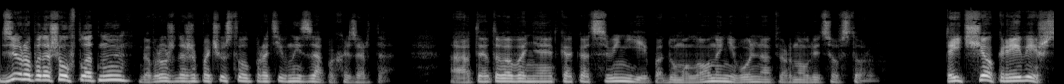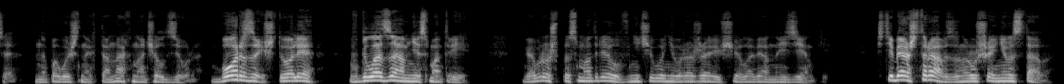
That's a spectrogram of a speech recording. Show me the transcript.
Дзюра подошел вплотную, Гаврош даже почувствовал противный запах изо рта. А от этого воняет, как от свиньи, — подумал он и невольно отвернул лицо в сторону. — Ты чё кривишься? — на повышенных тонах начал Дзюра. — Борзый, что ли? В глаза мне смотри. Гаврош посмотрел в ничего не выражающие оловянные зенки. — С тебя штраф за нарушение устава.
